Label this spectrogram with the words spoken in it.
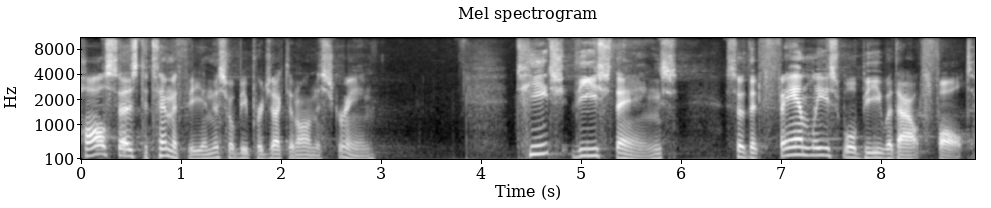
Paul says to Timothy, and this will be projected on the screen teach these things so that families will be without fault.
